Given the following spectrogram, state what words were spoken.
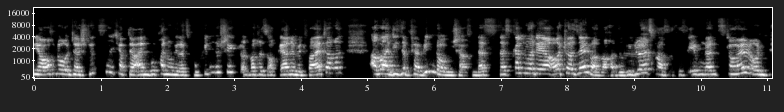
ja auch nur unterstützen. Ich habe der einen Buchhandlung das Buch hingeschickt und mache das auch gerne mit weiteren. Aber diese Verbindungen schaffen, das, das kann nur der Autor selber selber machen, so wie du das machst. Das ist eben ganz toll. Und,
